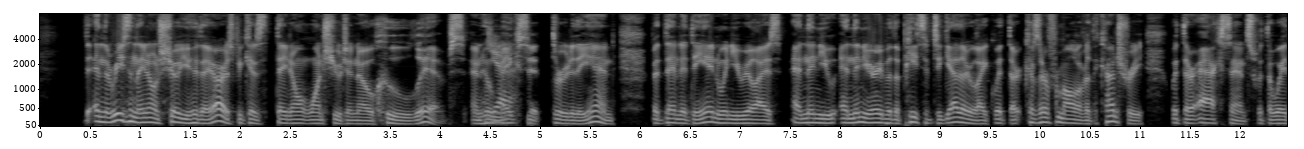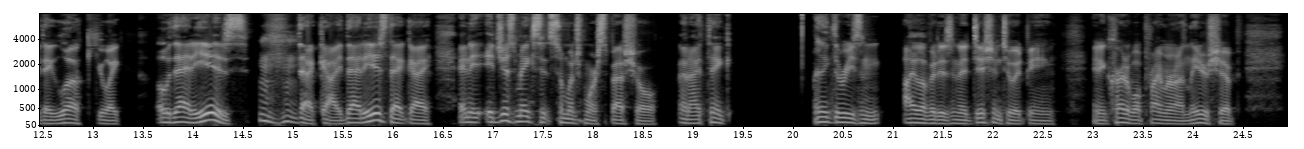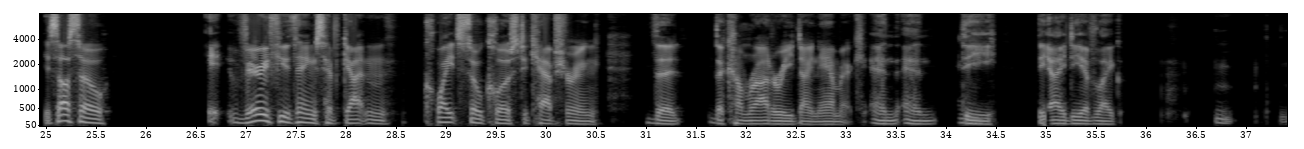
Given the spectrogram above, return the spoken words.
and the reason they don't show you who they are is because they don't want you to know who lives and who Yeah. makes it through to the end but then at the end when you realize and then you and then you're able to piece it together like with their because they're from all over the country with their accents with the way they look you're like oh that is Mhm. that guy that is that guy and it, it just makes it so much more special and i think i think the reason i love it is in addition to it being an incredible primer on leadership it's also it, very few things have gotten quite so close to capturing the the camaraderie dynamic and and the the idea of like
